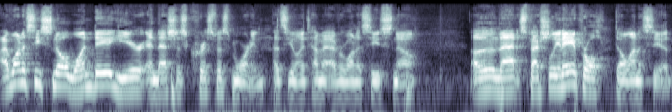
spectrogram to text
I want to see snow one day a year, and that's just Christmas morning. That's the only time I ever want to see snow. Other than that, especially in April, don't want to see it.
